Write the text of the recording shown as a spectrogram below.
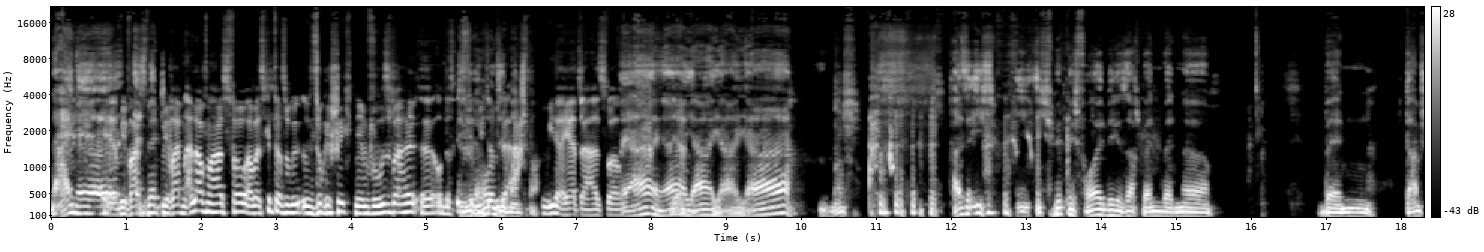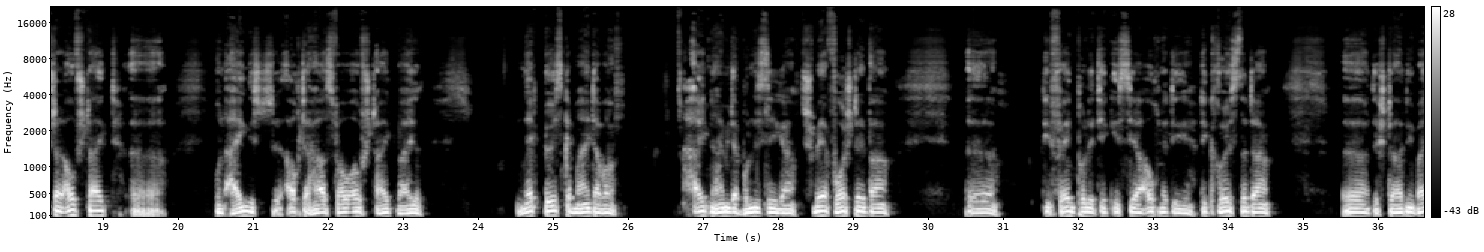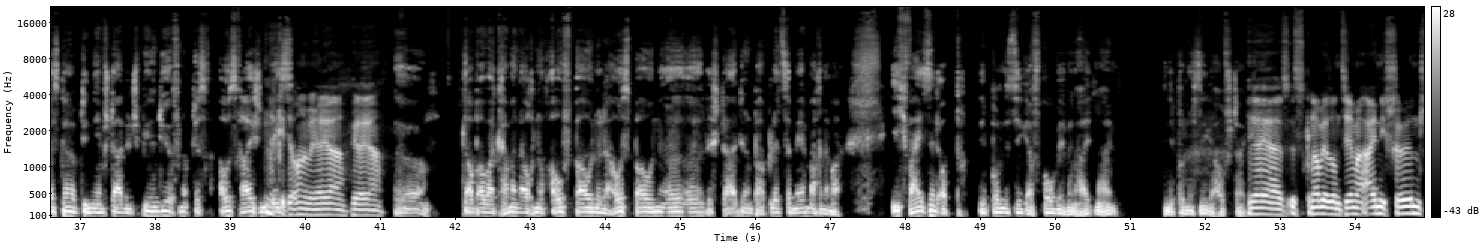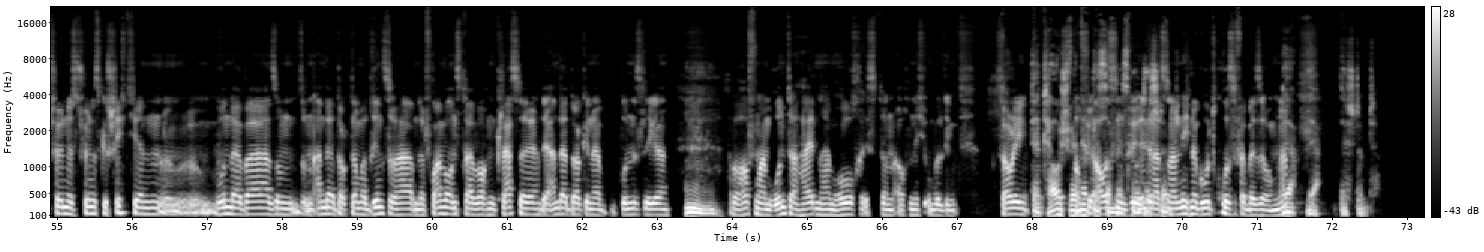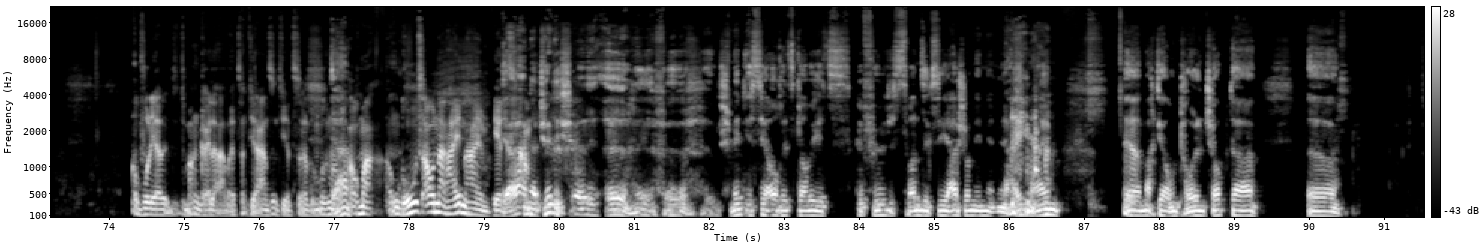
Nein, äh, Ja, wir, warten, wir warten alle auf den HSV, aber es gibt da so, so Geschichten im Fußball äh, und das ist für mich dann wieder, ach, wieder Hertha HSV. ja, ja, ja, ja, ja. Also ich, ich, ich würde mich freuen, wie gesagt, wenn, wenn, äh, wenn Darmstadt aufsteigt äh, und eigentlich auch der HSV aufsteigt, weil nicht bös gemeint, aber Heidenheim in der Bundesliga schwer vorstellbar. Äh, die Fanpolitik ist ja auch nicht die, die größte da. Äh, das Stadion, ich weiß gar nicht, ob die in ihrem Stadion spielen dürfen, ob das ausreichend ist. ja ja, ja, ja. Äh, glaube aber, kann man auch noch aufbauen oder ausbauen, äh, äh, das Stadion, ein paar Plätze mehr machen. Aber ich weiß nicht, ob die Bundesliga froh wäre, wenn Heidenheim in die Bundesliga aufsteigt. Ja, ja, es ist genau wieder so ein Thema. Eigentlich schön, schönes, schönes Geschichtchen, äh, wunderbar, so ein, so ein Underdog da mal drin zu haben. Da freuen wir uns drei Wochen. Klasse, der Underdog in der Bundesliga. Hm. Aber Hoffenheim runter, Heidenheim hoch ist dann auch nicht unbedingt, sorry, Der Tausch wäre für außen, besonders für international nicht eine gut, große Verbesserung, ne? Ja, ja, das stimmt. Obwohl ja, die machen geile Arbeit. Seit Jahren sind die jetzt, also muss man Ja. auch mal, ein Gruß auch nach Heidenheim jetzt. Ja, Komm. natürlich. Äh, äh, äh, Schmidt ist ja auch jetzt, glaube ich, jetzt gefühlt das 20. Jahr schon in, in Heidenheim. Ja. Er macht ja auch einen tollen Job da. Äh,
